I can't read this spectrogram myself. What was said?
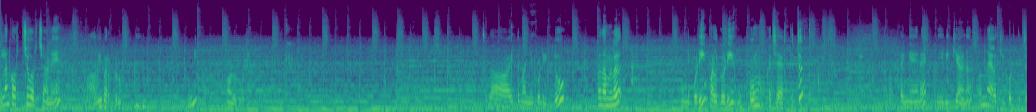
എല്ലാം കുറച്ച് കുറച്ചാണേ. ആവി പറക്കണം. ഇനി മുളക് പൊടി. ചെറുതായിട്ട് മഞ്ഞപ്പൊടി ഇട്ടു. അപ്പോൾ നമ്മൾ മഞ്ഞപ്പൊടി മുളക് പൊടി ഉപ്പും ഒക്കെ ചേർത്തിട്ട് തെങ്ങേനെ വേവിക്കുകയാണ്. ഒന്ന് ഇളക്കി കൊടുത്തിട്ട്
